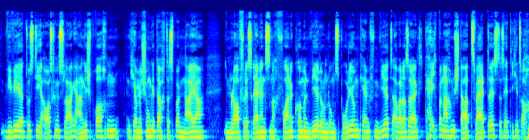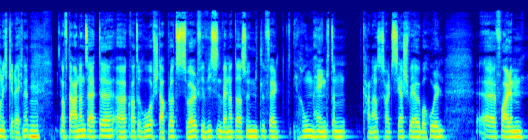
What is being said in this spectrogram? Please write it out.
wie wir, du hast die Ausgangslage angesprochen. Ich habe mir schon gedacht, dass Bagnaia im Laufe des Rennens nach vorne kommen wird und ums Podium kämpfen wird, aber dass er gleich nach dem Start Zweiter ist, das hätte ich jetzt auch nicht gerechnet. Mhm. Auf der anderen Seite äh, Quattro auf Startplatz 12. Wir wissen, wenn er da so im Mittelfeld rumhängt, dann kann er es halt sehr schwer überholen. Äh, vor allem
